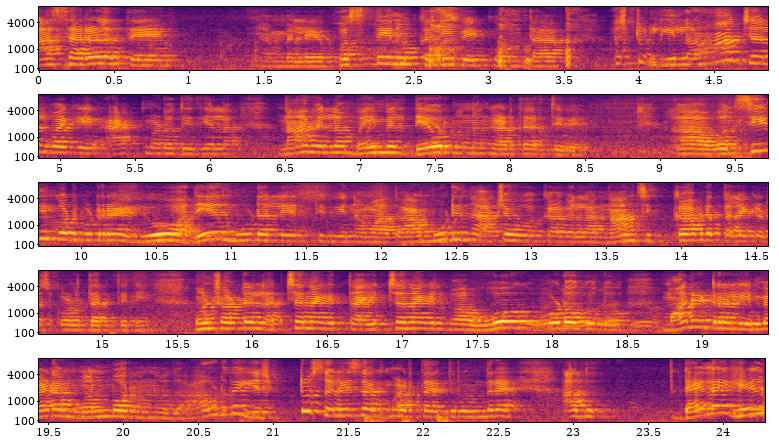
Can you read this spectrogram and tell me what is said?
ಆ ಸರಳತೆ ಆಮೇಲೆ ಹೊಸದೇನೋ ಕಲಿಬೇಕು ಅಂತ ಅಷ್ಟು ಲೀಲಾಜಲವಾಗಿ ಆ್ಯಕ್ಟ್ ಮಾಡೋದಿದೆಯಲ್ಲ ನಾವೆಲ್ಲ ಮೈ ಮೇಲೆ ದೇವ್ರು ಬಂದಂಗೆ ಆಡ್ತಾ ಇರ್ತೀವಿ. ಒಂದು ಸೀನ್ ಕೊಟ್ಬಿಟ್ರೆ, ಅಯ್ಯೋ, ಅದೇ ಮೂಡಲ್ಲೇ ಇರ್ತೀವಿ ನಾವು. ಅದು ಆ ಮೂಡಿಂದ ಆಚೆ ಹೋಗೋಕ್ಕಾಗಲ್ಲ, ನಾನು ಸಿಕ್ಕಾಬಿಟ್ಟೆ ತಲೆ ಕೆಡಿಸ್ಕೊಳ್ತಾ ಇರ್ತೀನಿ. ಒಂದು ಶಾರ್ಟಲ್ಲಿ ಅದು ಚೆನ್ನಾಗಿತ್ತಾ, ಇದು ಚೆನ್ನಾಗಿಲ್ವಾ, ಹೋಗಿ, ಓಡೋಗೋದು. ಮಾನಿಟ್ರಲ್ಲಿ ಮೇಡಮ್ ಒನ್ ಮೋರ್ ಅನ್ನೋದು. ಆ ಹುಡುಗ ಎಷ್ಟು ಸಲೀಸಾಗಿ ಮಾಡ್ತಾ ಇದ್ರು ಅಂದರೆ, ಅದು ಡೈಲಾಗ್ ಹೇಳಿ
